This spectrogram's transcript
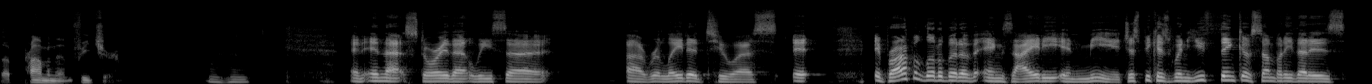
the prominent feature. Mm-hmm. And in that story that Lisa uh, related to us, it it brought up a little bit of anxiety in me just because when you think of somebody that is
